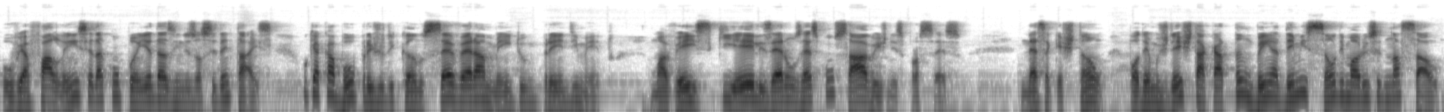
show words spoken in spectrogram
houve a falência da Companhia das Índias Ocidentais, o que acabou prejudicando severamente o empreendimento, uma vez que eles eram os responsáveis nesse processo. Nessa questão, podemos destacar também a demissão de Maurício de Nassau,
